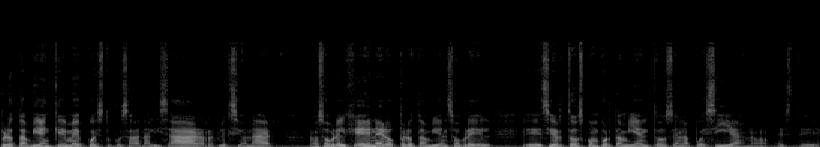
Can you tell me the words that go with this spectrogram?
pero también que me he puesto pues a analizar, a reflexionar, ¿no? sobre el género, pero también sobre el, eh, ciertos comportamientos en la poesía, ¿no? Este,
